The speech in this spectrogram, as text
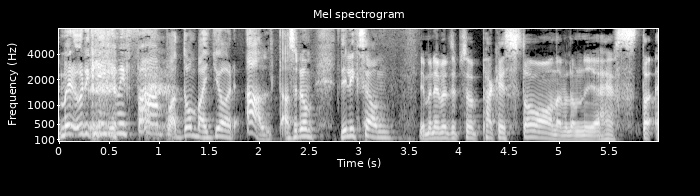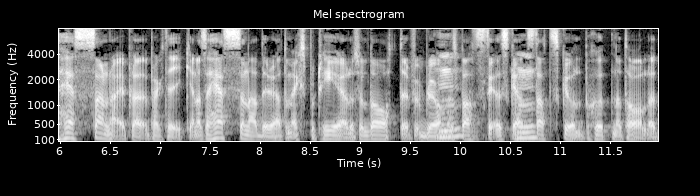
Men, och det kan jag ge mig fan på att de bara gör allt. Alltså de, det är liksom, Ja, men det är väl typ så Pakistan är väl de nya hästa, hässarna i pra- praktiken. Alltså hässen hade ju det att de exporterade soldater för att bli av med Mm. ska- statsskuld på 1700-talet.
